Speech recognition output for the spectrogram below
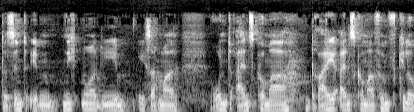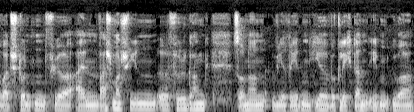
Das sind eben nicht nur die, ich sag mal, rund 1,3, 1,5 Kilowattstunden für einen Waschmaschinenfüllgang, sondern wir reden hier wirklich dann eben über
